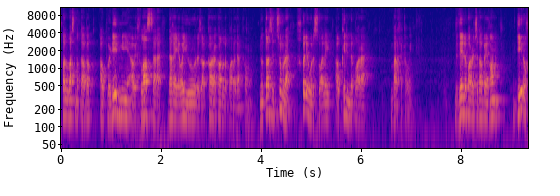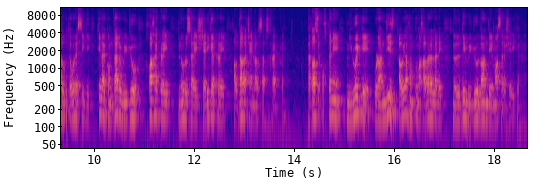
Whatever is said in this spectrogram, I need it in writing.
خپل وس مطابق او په ډیر مینې او اخلاص سره دغه یو یورو رضاکاره کار لپاره درکوم نو تاسې څومره خپلې ولسوالۍ او کلي لپاره برخه کوئ د دې لپاره چې دا پیغام ډیرو خلکو ته ورسیږي هیله کوم دغه ویډیو خوښه کړئ نورو سره یې شریکه کړئ او دغه چینل سبسکرایب کړئ که تاسو پوښتنې، نیوکې، وړاندیز او یا هم کومه خبره لرئ نو د دې ویډیو لاندې یې ما سره شریکه کړئ.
